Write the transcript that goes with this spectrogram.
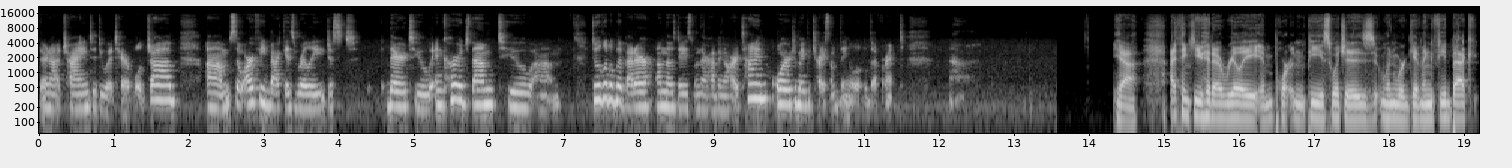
They're not trying to do a terrible job. Um, so our feedback is really just there to encourage them to um, do a little bit better on those days when they're having a hard time or to maybe try something a little different. Yeah, I think you hit a really important piece, which is when we're giving feedback,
